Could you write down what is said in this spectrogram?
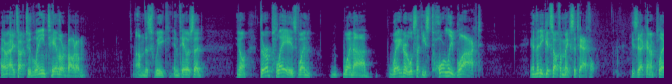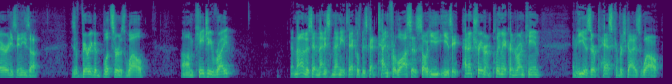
I talked to Lane Taylor about him um, this week, and Taylor said, you know, there are plays when when uh, Wagner looks like he's totally blocked, and then he gets off and makes a tackle. He's that kind of player, and he's and he's a he's a very good blitzer as well. Um, KJ Wright, not only does he have 90, 98 tackles, but he's got 10 for losses. So he, he is a penetrator and playmaker in the run game, and he is their pass coverage guy as well.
